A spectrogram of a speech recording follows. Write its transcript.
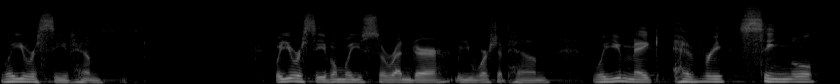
will you receive him? Will you receive him? Will you surrender? Will you worship him? Will you make every single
